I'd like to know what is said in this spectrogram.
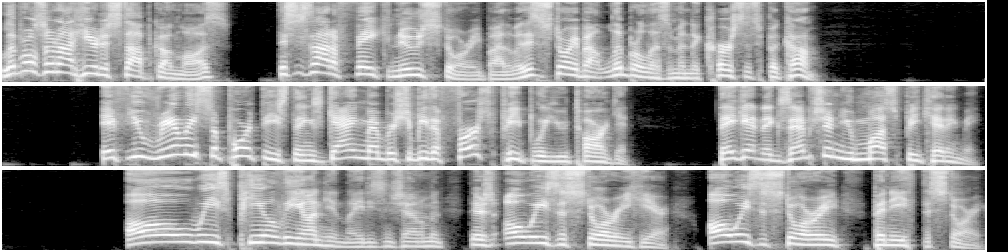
Liberals are not here to stop gun laws. This is not a fake news story, by the way. This is a story about liberalism and the curse it's become. If you really support these things, gang members should be the first people you target. They get an exemption? You must be kidding me. Always peel the onion, ladies and gentlemen. There's always a story here, always a story beneath the story.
